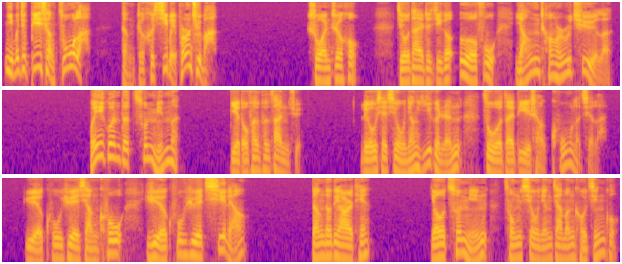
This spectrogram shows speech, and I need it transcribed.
你们就别想租了，等着喝西北风去吧。”说完之后，就带着几个恶妇扬长而去了。围观的村民们，也都纷纷散去，留下秀娘一个人坐在地上哭了起来，越哭越想哭，越哭越凄凉。等到第二天，有村民从秀娘家门口经过，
